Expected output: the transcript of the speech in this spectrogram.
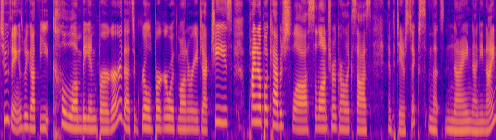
two things. We got the Colombian burger. That's a grilled burger with Monterey Jack cheese, pineapple cabbage slaw, cilantro garlic sauce, and potato sticks. And that's nine ninety nine.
